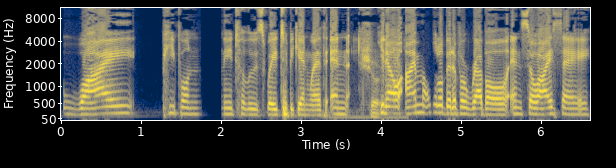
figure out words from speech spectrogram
why people need to lose weight to begin with. And sure. you know, I'm a little bit of a rebel, and so I say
